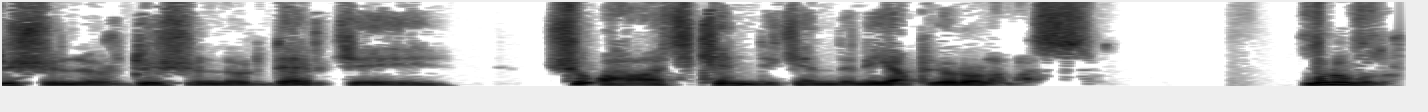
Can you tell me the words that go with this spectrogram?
düşünür, düşünür der ki şu ağaç kendi kendini yapıyor olamaz. Bunu bulur.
